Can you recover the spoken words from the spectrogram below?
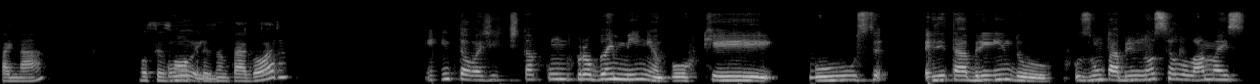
Tainá, vocês vão Oi. apresentar agora? Então, a gente está com um probleminha, porque o, ele está abrindo, o Zoom está abrindo no celular, mas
